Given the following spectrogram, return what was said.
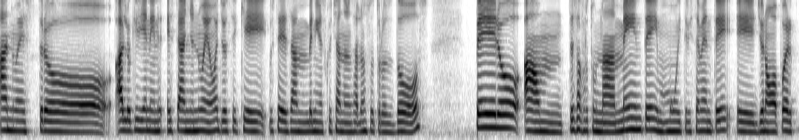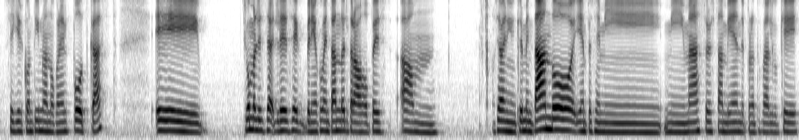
a nuestro, a lo que viene este año nuevo. Yo sé que ustedes han venido escuchándonos a nosotros dos, pero desafortunadamente y muy tristemente eh, yo no voy a poder seguir continuando con el podcast. Eh, como les, les he venido comentando, el trabajo pues... Se ha venido incrementando y empecé mi, mi master's también, de pronto fue algo que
